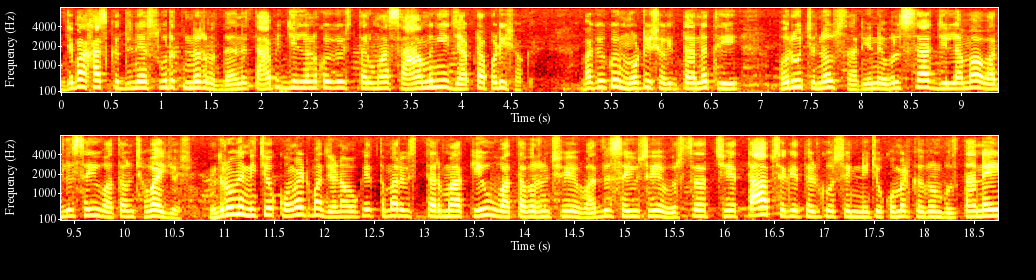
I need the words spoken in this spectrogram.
જેમાં ખાસ કરીને સુરત, નર્મદા અને તાપી જિલ્લાના કોઈ વિસ્તારોમાં સામાન્ય ઝાપટા પડી શકે. બાકી કોઈ મોટી શક્યતા નથી. ભરૂચ, નવસારી અને વલસાડ જિલ્લામાં વાદળશાહી વાતાવરણ છવાઈ જશે. મિત્રો, હવે નીચે કોમેન્ટમાં જણાવો કે તમારા વિસ્તારમાં કેવું વાતાવરણ છે? વાદળશાહી છે? વરસાદ છે? તાપ છે કે તડકો છે? નીચે કોમેન્ટ કરવાનું ભૂલતા નહીં.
